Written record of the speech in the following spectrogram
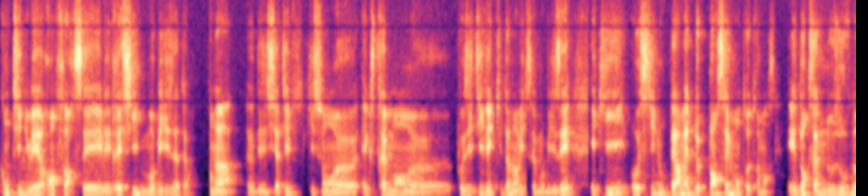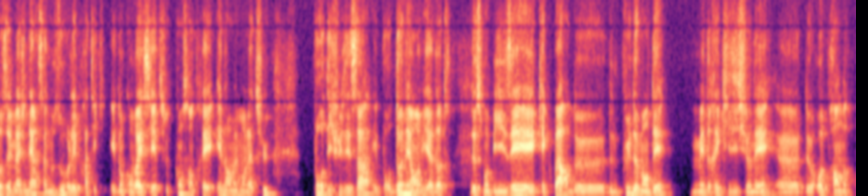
continuer, renforcer les récits mobilisateurs. On a des initiatives qui sont extrêmement positives et qui donnent envie de se mobiliser et qui aussi nous permettent de penser le monde autrement. Et donc, ça nous ouvre nos imaginaires, ça nous ouvre les pratiques. Et donc, on va essayer de se concentrer énormément là-dessus pour diffuser ça et pour donner envie à d'autres de se mobiliser et quelque part de, ne plus demander, mais de réquisitionner, euh, de reprendre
